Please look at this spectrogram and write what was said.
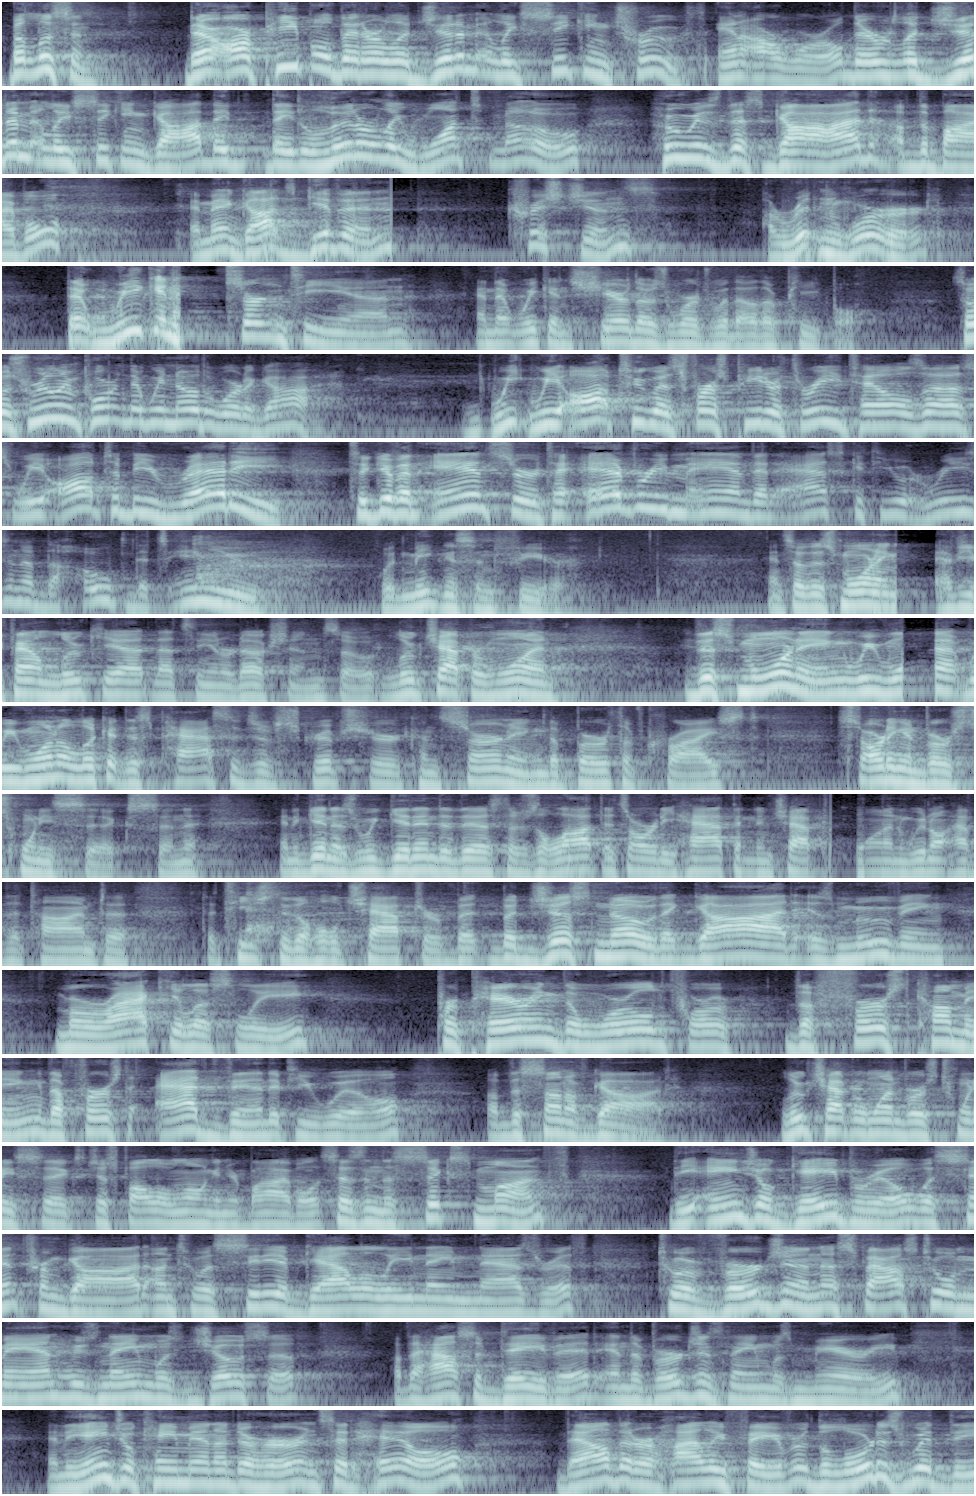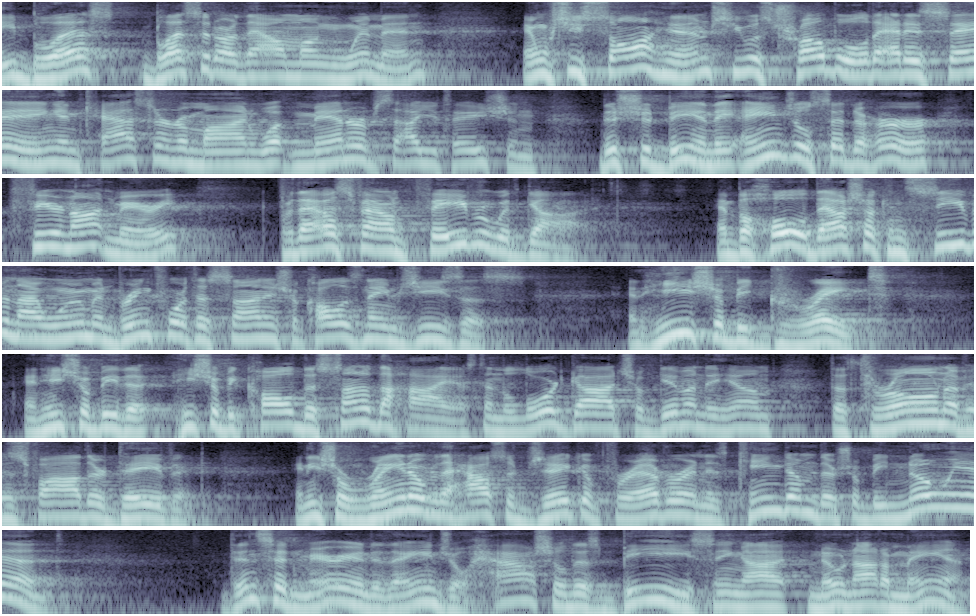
But listen, there are people that are legitimately seeking truth in our world. They're legitimately seeking God. They, they literally want to know who is this God of the Bible. And man, God's given Christians a written word that we can have certainty in and that we can share those words with other people. So it's really important that we know the Word of God. We, we ought to, as 1 Peter 3 tells us, we ought to be ready to give an answer to every man that asketh you a reason of the hope that's in you with meekness and fear. And so this morning, have you found Luke yet? That's the introduction. So, Luke chapter 1. This morning, we want, we want to look at this passage of Scripture concerning the birth of Christ, starting in verse 26. And and again, as we get into this, there's a lot that's already happened in chapter one. We don't have the time to, to teach through the whole chapter, but, but just know that God is moving miraculously, preparing the world for the first coming, the first advent, if you will, of the Son of God. Luke chapter 1, verse 26, just follow along in your Bible. It says, In the sixth month, the angel Gabriel was sent from God unto a city of Galilee named Nazareth to a virgin espoused to a man whose name was Joseph of the house of David, and the virgin's name was Mary. And the angel came in unto her and said, Hail, thou that art highly favored, the Lord is with thee. Blessed, blessed art thou among women. And when she saw him, she was troubled at his saying, and cast in her mind what manner of salutation this should be. And the angel said to her, Fear not, Mary, for thou hast found favor with God. And behold, thou shalt conceive in thy womb and bring forth a son, and shall call his name Jesus. And he shall be great and he shall, be the, he shall be called the Son of the Highest, and the Lord God shall give unto him the throne of his father David. And he shall reign over the house of Jacob forever, and his kingdom there shall be no end. Then said Mary unto the angel, How shall this be, seeing I know not a man?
